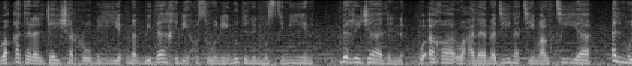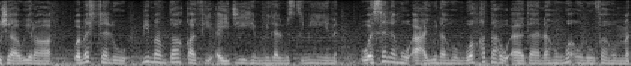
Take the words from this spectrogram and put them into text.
وقتل الجيش الرومي من بداخل حصون مدن المسلمين من رجال واغاروا على مدينة ملطيه المجاورة ومثلوا بمن ضاق في أيديهم من المسلمين وسلموا أعينهم وقطعوا آذانهم وأنوفهم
